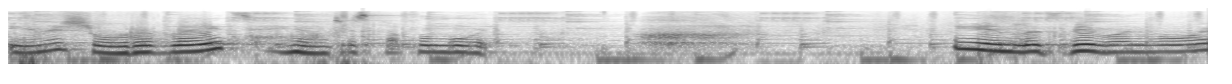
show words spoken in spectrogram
in the shoulder blades and just a couple more and let's do one more.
